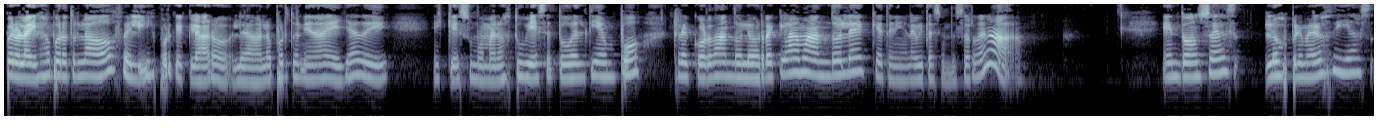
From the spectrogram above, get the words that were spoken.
Pero la hija, por otro lado, feliz porque, claro, le daban la oportunidad a ella de que su mamá no estuviese todo el tiempo recordándole o reclamándole que tenía la habitación desordenada. Entonces, los primeros días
